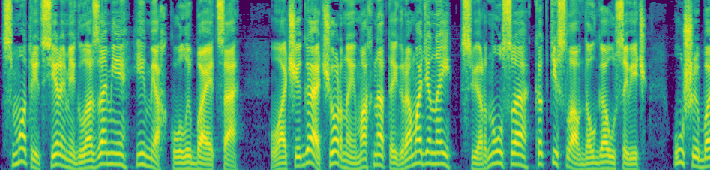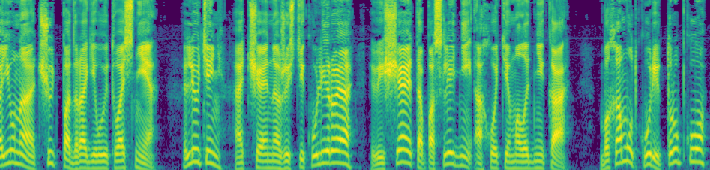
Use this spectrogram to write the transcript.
смотрит серыми глазами и мягко улыбается. У очага черной мохнатой громадиной свернулся Когтислав Долгоусович. Уши Баюна чуть подрагивают во сне. Лютень, отчаянно жестикулируя, вещает о последней охоте молодняка. Бахамут курит трубку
